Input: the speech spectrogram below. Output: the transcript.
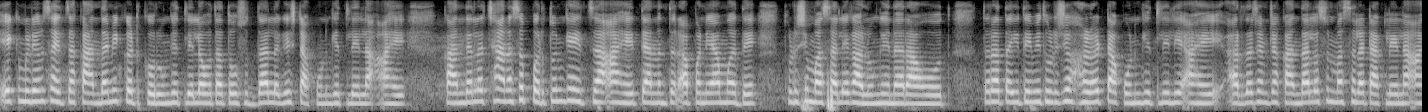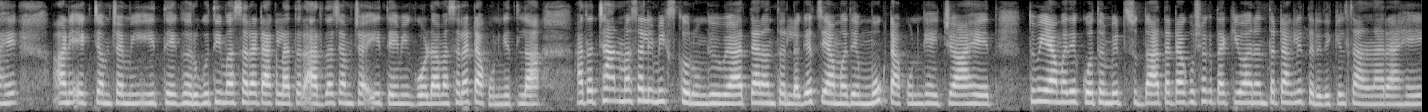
एक मिडियम साईजचा कांदा मी कट करून घेतलेला होता. तो सुद्धा लगेच टाकून घेतलेला आहे. कांद्याला छान असं परतून घ्यायचं आहे. त्यानंतर आपण यामध्ये थोडेसे मसाले घालून घेणार आहोत. तर आता इथे मी थोडीशी हळद टाकून घेतलेली आहे. अर्धा चमचा कांदा लसूण मसाला टाकलेला आहे. आणि एक चमचा मी इथे घरगुती मसाला टाकला. तर अर्धा चमचा इथे मी गोडा मसाला टाकून घेतला आता छान मसाले मिक्स करून घेऊया त्यानंतर लगेच यामध्ये मूग टाकून घ्यायचे आहेत. तुम्ही यामध्ये कोथंबीरसुद्धा आता टाकू शकता किंवा नंतर टाकली तरी देखील चालणार आहे.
